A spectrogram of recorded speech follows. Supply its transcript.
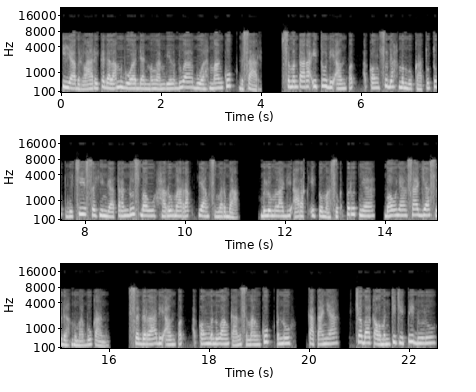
ia berlari ke dalam gua dan mengambil dua buah mangkuk besar. Sementara itu di Anpek Kong sudah membuka tutup guci sehingga terendus bau harum arak yang semerbak. Belum lagi arak itu masuk perutnya, baunya saja sudah memabukan. Segera diangkut, Kong menuangkan semangkuk penuh, katanya, coba kau mencicipi dulu,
